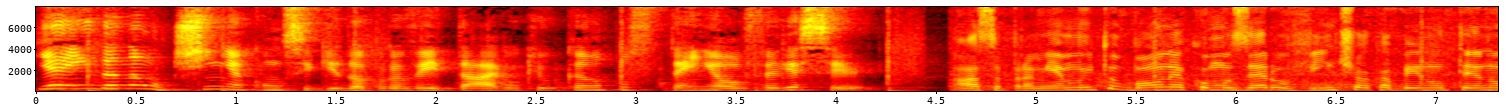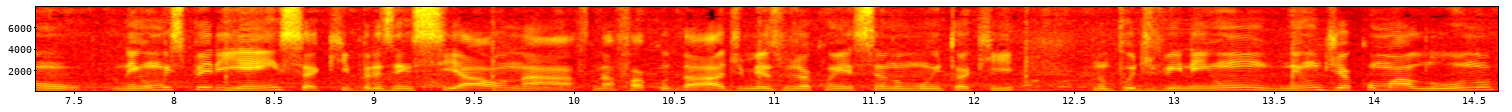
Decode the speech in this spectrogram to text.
e ainda não tinha conseguido aproveitar o que o campus tem a oferecer. Nossa, para mim é muito bom, né? Como 020 eu acabei não tendo nenhuma experiência aqui presencial na, na faculdade, mesmo já conhecendo muito aqui, não pude vir nenhum, nenhum dia como aluno.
